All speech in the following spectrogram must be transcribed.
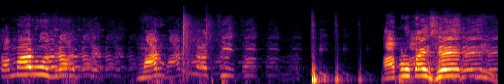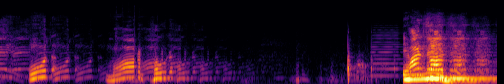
તમારું જ રાજ છે. મારું નથી. આપણું કઈ છે હું મોર ખવડાવું. એમ નહીં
